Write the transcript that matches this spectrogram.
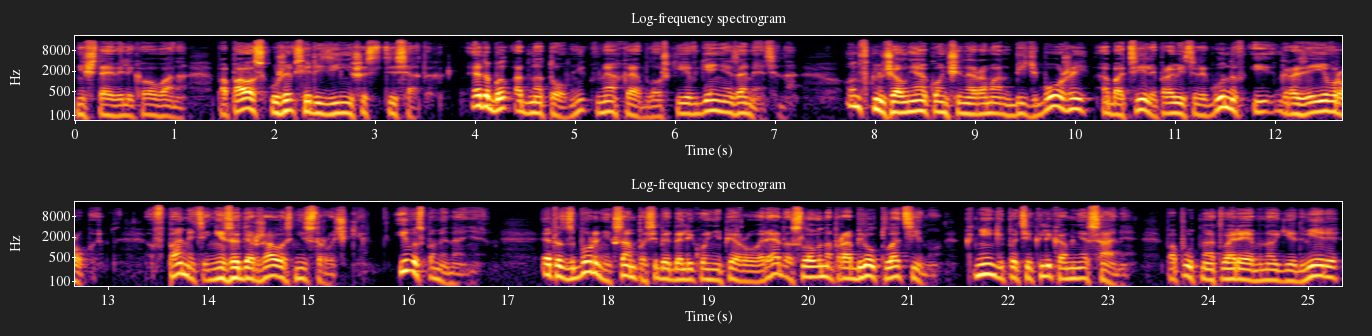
не считая Великого Вана, попалась уже в середине 60-х. Это был однотомник в мягкой обложке Евгения Замятина. Он включал неоконченный роман «Бич Божий» об Атиле, правителе гуннов и грозе Европы. В памяти не задержалось ни строчки. И воспоминания. Этот сборник сам по себе далеко не первого ряда словно пробил плотину – Книги потекли ко мне сами, попутно отворяя многие двери,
